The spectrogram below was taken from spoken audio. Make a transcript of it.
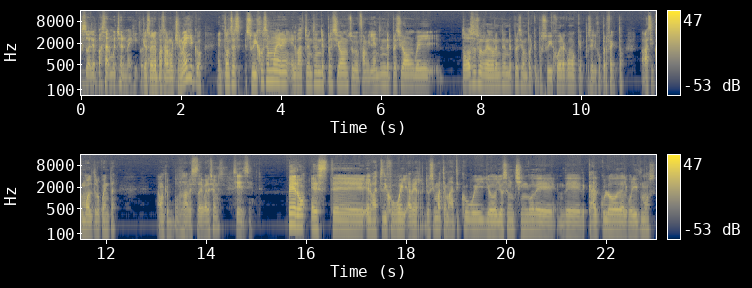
suele pasar mucho en México. Que suele pasar mucho en México. Entonces, su hijo se muere, el vato entra en depresión, su familia entra en depresión, güey. Todos a su alrededor entran en depresión porque pues su hijo era como que pues el hijo perfecto, así como él te lo cuenta. Aunque pues, a veces hay variaciones. Sí, sí. Pero, este, el vato dijo, güey, a ver, yo soy matemático, güey, yo, yo sé un chingo de, de, de cálculo, de algoritmos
